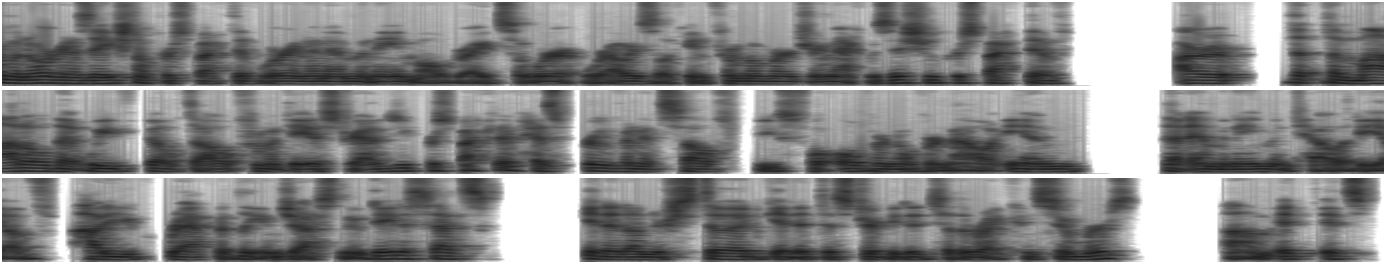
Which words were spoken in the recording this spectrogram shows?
from an organizational perspective, we're in an M&A mode, right? So we're, we're always looking from a merger and acquisition perspective. Our, the, the model that we've built out from a data strategy perspective has proven itself useful over and over now in that M&A mentality of how do you rapidly ingest new data sets, get it understood, get it distributed to the right consumers. Um, it, it's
